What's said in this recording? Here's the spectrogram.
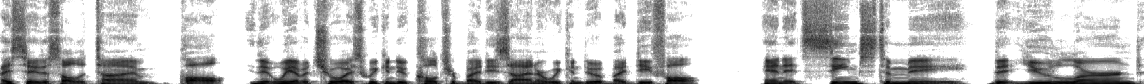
I say this all the time, Paul, that we have a choice. We can do culture by design or we can do it by default. And it seems to me that you learned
